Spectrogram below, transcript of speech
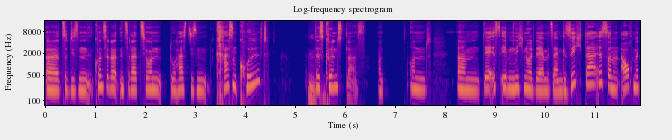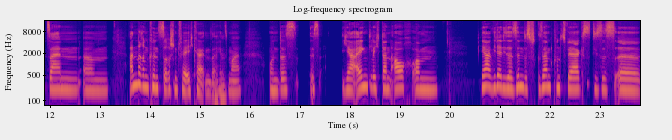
äh, zu diesen Kunstinstallationen. Du hast diesen krassen Kult Mhm. des Künstlers. Und, und ähm, der ist eben nicht nur der mit seinem Gesicht da ist, sondern auch mit seinen ähm, anderen künstlerischen Fähigkeiten, sag ich Mhm. jetzt mal. Und das ist ja eigentlich dann auch ähm, ja wieder dieser Sinn des Gesamtkunstwerks, dieses äh,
